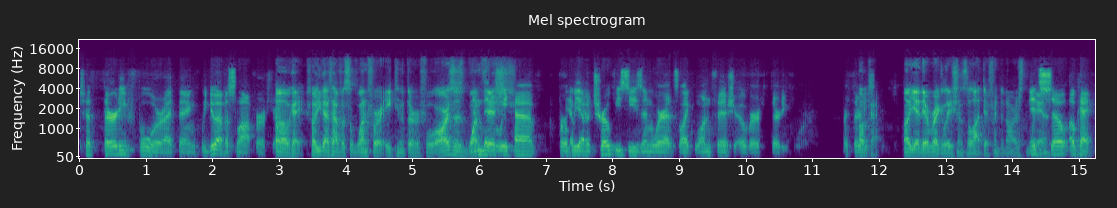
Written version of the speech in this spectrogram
to 34 i think we do have a slot for a oh okay so you guys have a one for 18 to 34 ours is one and fish we have for yep. we have a trophy season where it's like one fish over 34 or 30 okay oh yeah their regulations is a lot different than ours it's Dan. so okay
